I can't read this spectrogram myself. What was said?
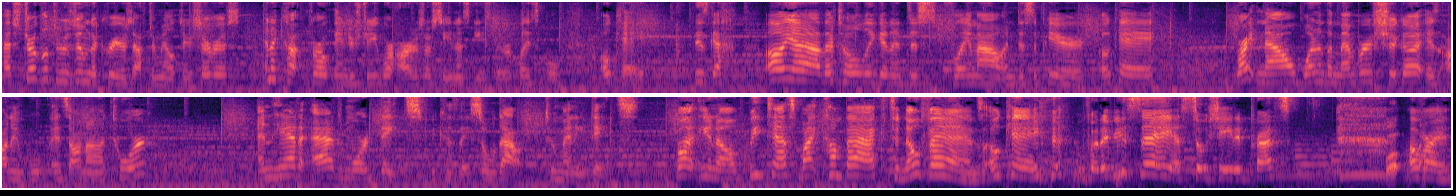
have struggled to resume their careers after military service in a cutthroat industry where artists are seen as easily replaceable. Okay, these guys. Oh yeah, they're totally gonna just flame out and disappear. Okay. right now, one of the members, Suga, is on a is on a tour, and he had to add more dates because they sold out too many dates. But you know, BTS might come back to no fans. Okay, whatever you say, Associated Press. Well, All right.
